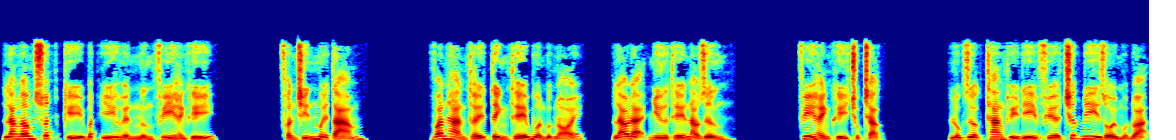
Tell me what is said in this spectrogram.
lăng âm xuất kỳ bất ý huyền ngừng phi hành khí. Phần 98 Văn Hàn thấy tình thế buồn bực nói, lão đại như thế nào dừng. Phi hành khí trục chặt. Lục dược thang thủy đi phía trước đi rồi một đoạn,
